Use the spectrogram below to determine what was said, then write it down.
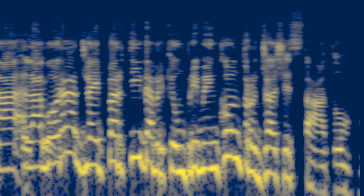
La, la Gorà già è partita perché un primo incontro già c'è stato.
